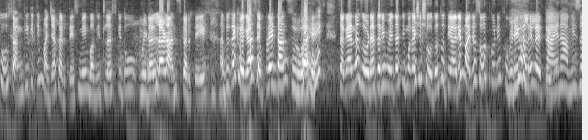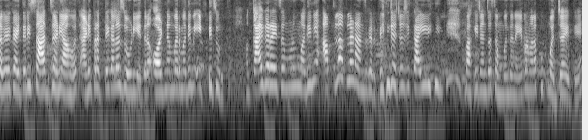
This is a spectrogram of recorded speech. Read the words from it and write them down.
तू सांग की किती मजा करतेस. मी बघितलंस की तू मिडलला डान्स करते. आणि तुझा एक वेगळा सेपरेट डान्स सुरू आहे. सगळ्यांना जोड्या तरी मिळतात. ती मग अशी शोधत होती अरे माझ्यासोबत कोणी फुगडी घालायला येते काय ना आम्ही सगळे काहीतरी सात जणी आहोत आणि प्रत्येकाला जोडी आहे. तर ऑड नंबरमध्ये मी एकटीच उरते. मग काय करायचं? म्हणून मध्ये मी आपला आपला डान्स करते. ज्याच्याशी काही बाकीच्यांचा संबंध नाही पण मला खूप मज्जा येते.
